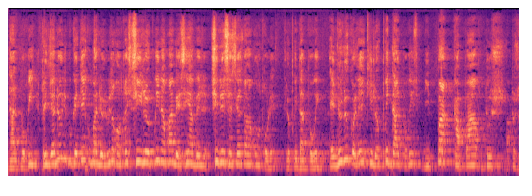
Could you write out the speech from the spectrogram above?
d'Alpori. Finziano, il pourrait dire comment de l'huile rentrer si le prix n'a pas baissé, si nécessaire, de contrôler le prix d'Alpori. Et nous nous connaissons que le prix d'Alpori n'est pas capable tous, tous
